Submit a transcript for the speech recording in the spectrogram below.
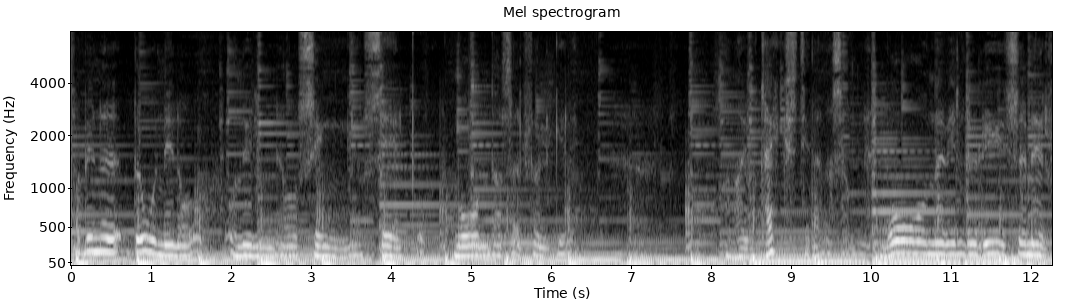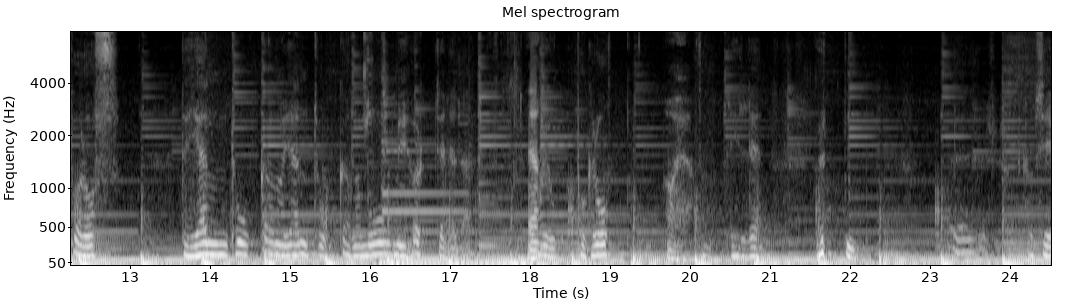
Så begynner broren min å, å nynne og synge og ser på månen, selvfølgelig. Har jo tekst til denne sangen. Måne, vil du lyse mer for oss? Det gjentok han og gjentok han, og mor mi hørte det der. Ja. Hun var på gråten Å ja. lille gutten eh, kan si,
